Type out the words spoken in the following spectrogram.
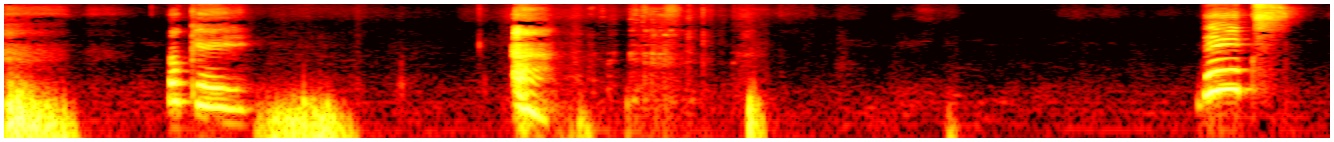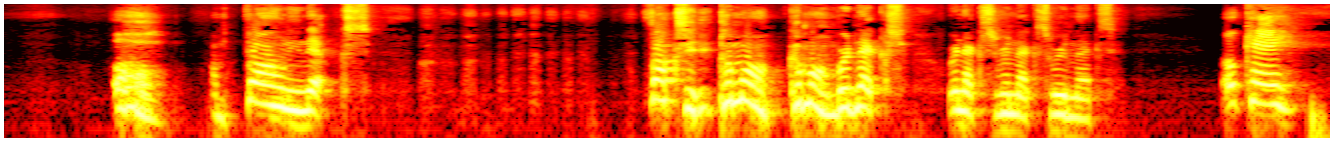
Okay. Next. Oh, I'm finally next. Foxy, come on, come on, we're next. We're next, we're next, we're next. Okay.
